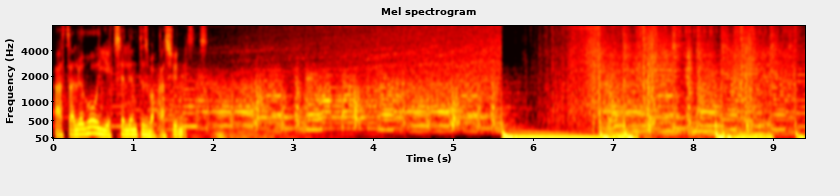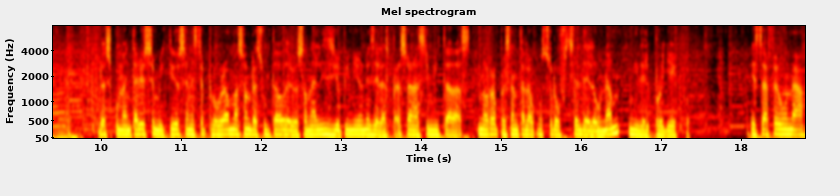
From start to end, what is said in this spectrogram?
Hasta luego y excelentes vacaciones. Los comentarios emitidos en este programa son resultado de los análisis y opiniones de las personas invitadas. No representa la postura oficial de la UNAM ni del proyecto. Esta fue una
